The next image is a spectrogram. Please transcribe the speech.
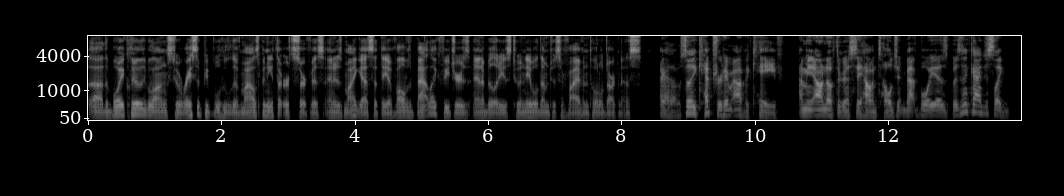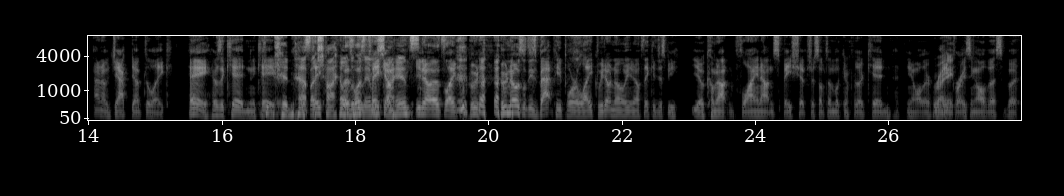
Uh, the boy clearly belongs to a race of people who live miles beneath the Earth's surface, and it is my guess that they evolved bat like features and abilities to enable them to survive in total darkness. I got that. So they captured him out of a cave. I mean, I don't know if they're gonna say how intelligent Bat Boy is, but isn't it kind of just like I don't know, jacked up to like, hey, there's a kid in a cave. Kidnap Let's a take- child let's- in let's the name of take him. science. You know, it's like who who knows what these bat people are like? We don't know. You know, if they could just be you know coming out and flying out in spaceships or something, looking for their kid. You know, while they're Right. vaporizing all of us. But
